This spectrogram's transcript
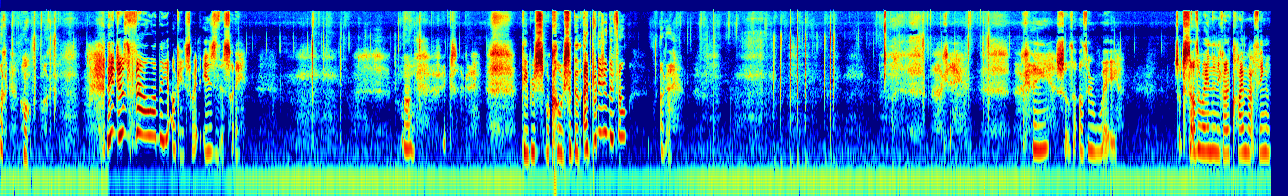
Okay. Oh, okay. They just fell on the Okay, so it is this way. Fix. Okay. They were so close, then I'm pretty sure they fell. Okay. Okay. Okay, so the other way. So it's the other way, and then you gotta climb that thing.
